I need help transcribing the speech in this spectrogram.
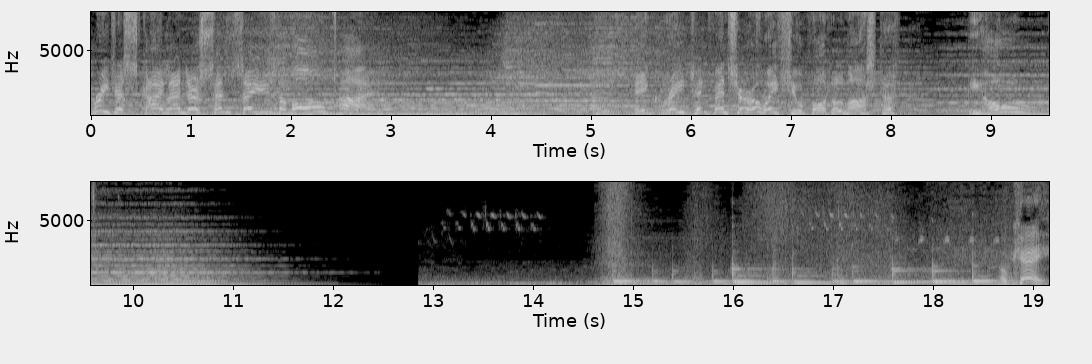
greatest Skylander senseis of all time. A great adventure awaits you, Portal Master. Behold! Okay,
